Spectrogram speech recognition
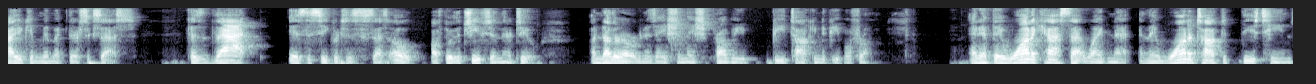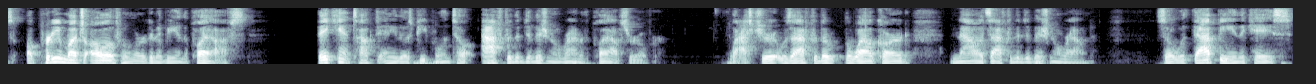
how you can mimic their success. Because that is the secret to success. Oh, I'll throw the Chiefs in there too. Another organization they should probably be talking to people from. And if they want to cast that wide net and they want to talk to these teams, uh, pretty much all of whom are going to be in the playoffs, they can't talk to any of those people until after the divisional round of the playoffs are over. Last year it was after the, the wild card. Now it's after the divisional round. So with that being the case,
